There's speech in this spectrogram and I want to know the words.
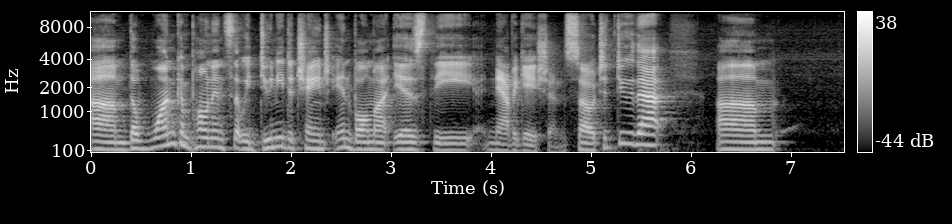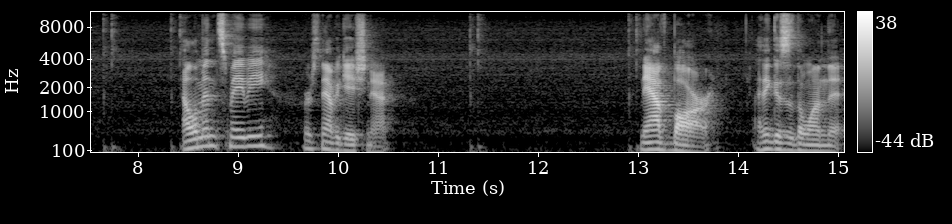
um, the one components that we do need to change in Bulma is the navigation. So to do that, um, elements, maybe? Where's navigation at? Nav bar. I think this is the one that,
